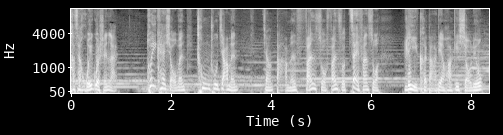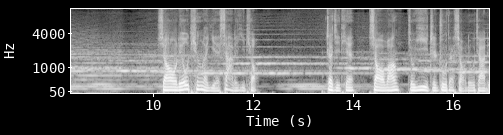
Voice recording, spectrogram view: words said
他才回过神来，推开小文，冲出家门，将大门反锁、反锁再反锁，立刻打电话给小刘。小刘听了也吓了一跳。这几天，小王就一直住在小刘家里。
